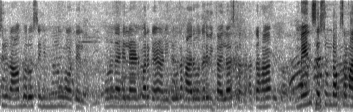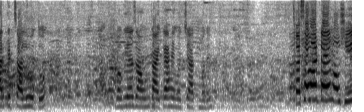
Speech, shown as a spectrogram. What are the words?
श्री राम भरोसे हिंदू हॉटेल म्हणून आहे हे लँडमार्क आहे आणि ते बघा हार वगैरे विकायला असतात. आता हा मेन ससून डॉगचा मार्केट चालू होतो. बघूया जाऊन काय काय आहे मच्छी आतमध्ये. कसा वाटा आहे मावशी?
